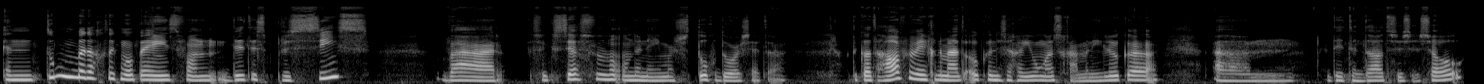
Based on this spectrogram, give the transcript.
en toen bedacht ik me opeens van dit is precies waar succesvolle ondernemers toch doorzetten. Want ik had halverwege de maand ook kunnen zeggen: jongens, gaat me niet lukken. Um, dit en dat, zus en zo.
